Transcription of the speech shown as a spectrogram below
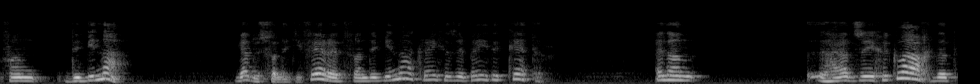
van de Bina. Ja, dus van de Tiferet, van de Bina krijgen ze bij de ketter. En dan had ze geklaagd dat,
